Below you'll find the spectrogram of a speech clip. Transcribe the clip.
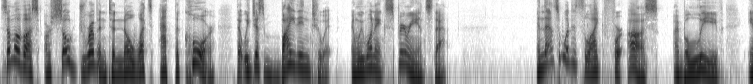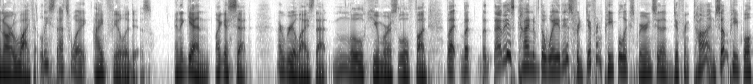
Some of us are so driven to know what's at the core that we just bite into it and we want to experience that. And that's what it's like for us, I believe, in our life. At least that's what I feel it is. And again, like I said, I realize that a little humorous, a little fun, but but but that is kind of the way it is for different people experiencing at different times. Some people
